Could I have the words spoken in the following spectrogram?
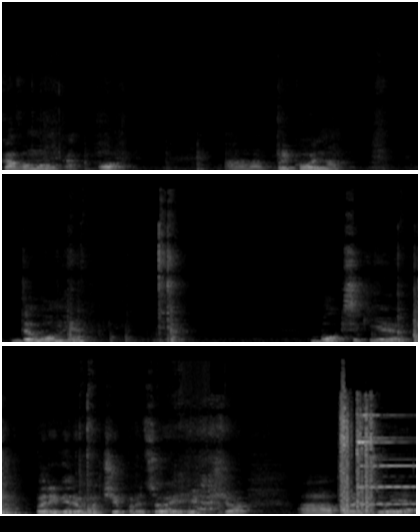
кавомолка. О. А, прикольно. Делонги. боксик є. Перевіримо, чи працює. Якщо працює,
